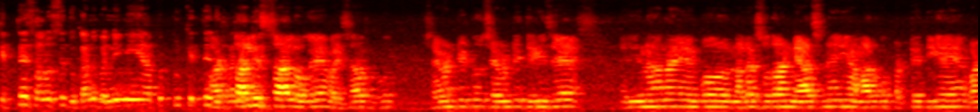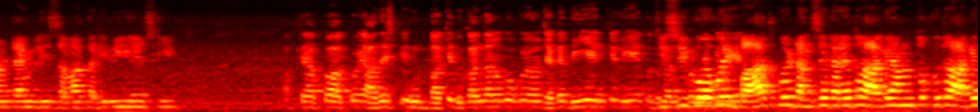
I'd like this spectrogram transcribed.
कितने सालों से दुकानें बनी हुई है यहाँ पे? कुल कितने अड़तालीस साल हो गए हैं भाई साहब। सेवेंटी टू सेवेंटी थ्री से इन्होंने वो नगर सुधार न्यास ने ये हमारे को पट्टे दिए हैं। वन टाइम लीज जमा करी हुई है इसकी। क्या आपको कोई आदेश इन बाकी दुकानदारों को कोई जगह दी है इनके लिए? कोई किसी को कोई? बात कोई ढंग से करे तो आगे हम तो खुद आगे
